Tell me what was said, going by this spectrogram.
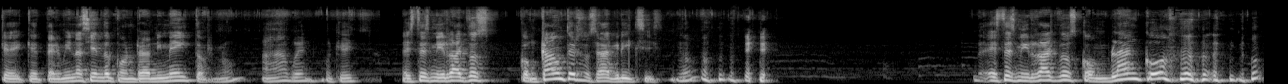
que, que termina siendo con Reanimator, ¿no? Ah, bueno, ok. Este es mi Rakdos con counters, o sea, Grixis, ¿no? Este es mi Rakdos con blanco, ¿no?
